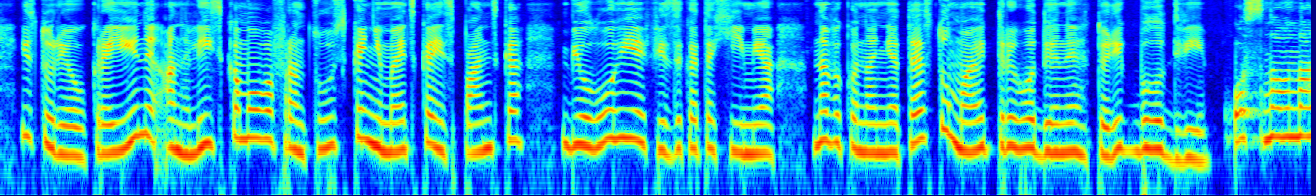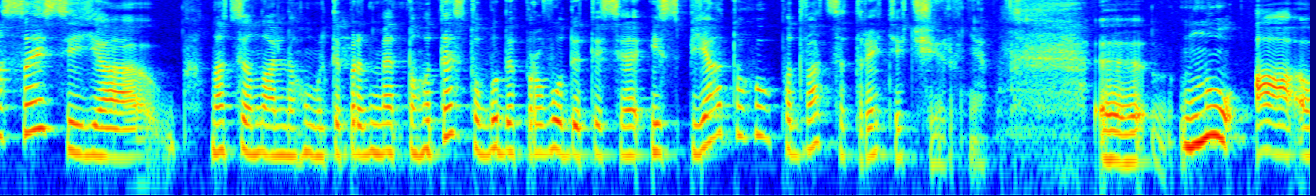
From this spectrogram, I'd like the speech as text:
– історія України, англійська мова, французька, німецька, іспанська, біологія, фізика та хімія. На виконання тесту мають три години, торік було дві. Основна сесія національного мультипредметного тесту буде проводитися із 5 по 23 червня. Е, Ну, а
